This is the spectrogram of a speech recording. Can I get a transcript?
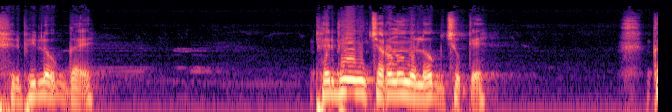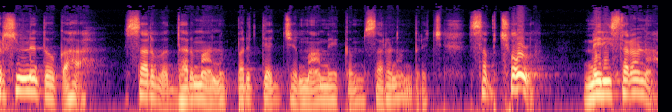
फिर भी लोग गए। फिर भी इन चरणों में लोग झुके। कृष्ण ने तो कहा सर्व धर्मान परित्यज्य मामेकम शरणम ब्रज सब छोड़, मेरी शरण आ।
